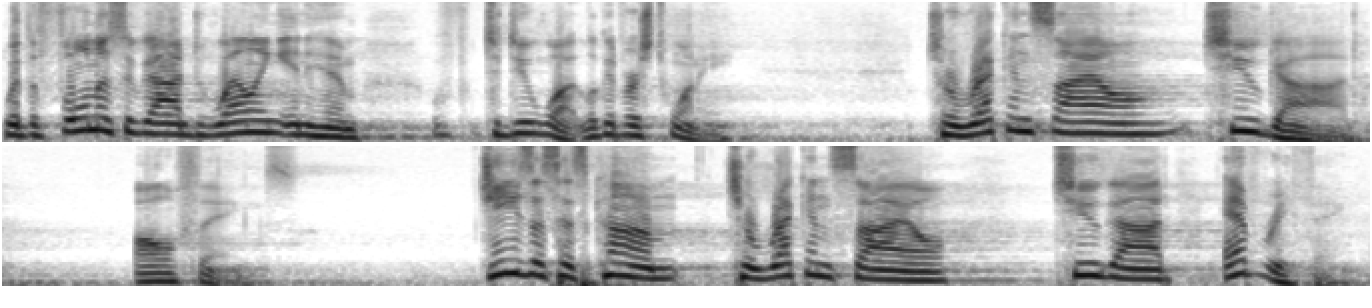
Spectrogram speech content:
with the fullness of God dwelling in him to do what? Look at verse 20. To reconcile to God all things. Jesus has come to reconcile to God everything,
